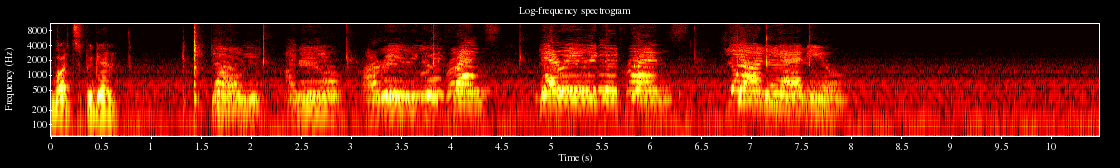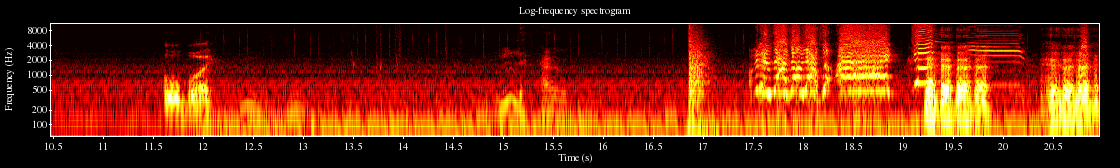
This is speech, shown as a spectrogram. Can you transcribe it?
let's begin. Johnny and Ill are really good friends. They're really good friends. Johnny and Ill. Boy.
